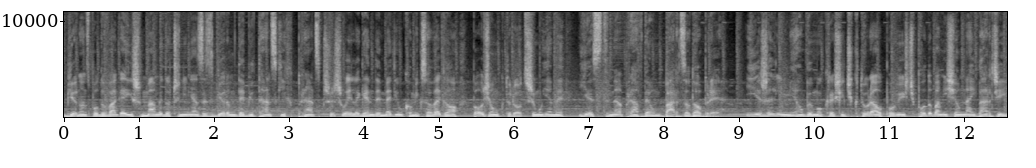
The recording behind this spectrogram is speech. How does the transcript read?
Biorąc pod uwagę, iż mamy do czynienia ze zbiorem debiutanckich prac przyszłej legendy medium komiksowego, poziom, który otrzymujemy, jest naprawdę bardzo dobry. I jeżeli miałbym określić, która opowieść podoba mi się najbardziej,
